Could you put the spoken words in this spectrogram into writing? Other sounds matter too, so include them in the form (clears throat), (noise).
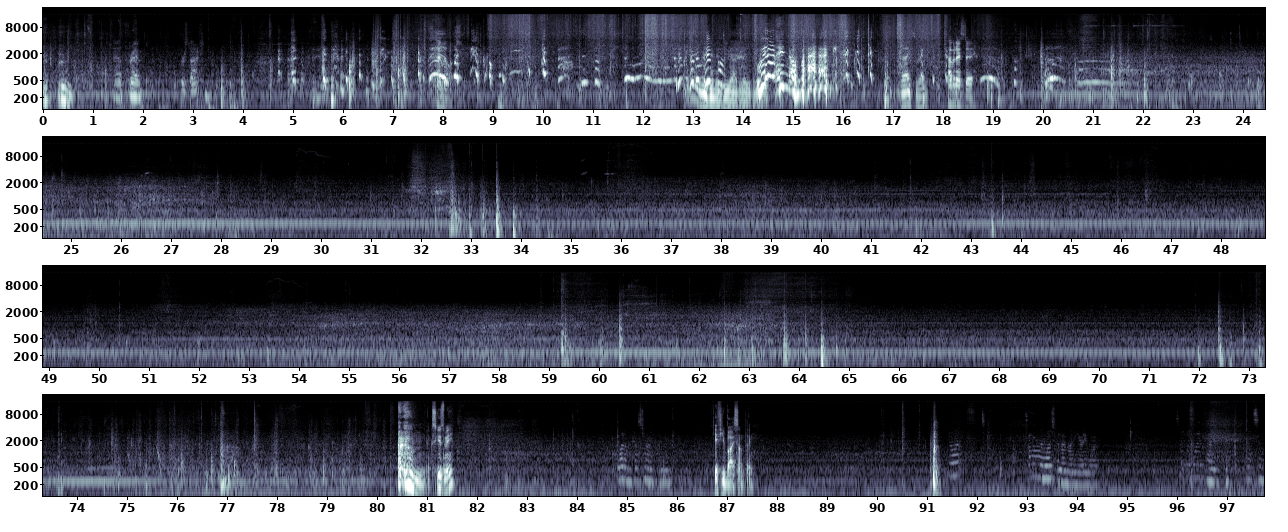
Uh, and frame. First action. Ten dollars. You're gonna do that later. We don't need no bag. Thanks, man. Have a nice day. (clears throat) Excuse me. What? I'm a customer. I If you buy something. you know what? I don't really want to spend my money here anymore. So I have a boyfriend. Not some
